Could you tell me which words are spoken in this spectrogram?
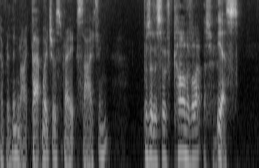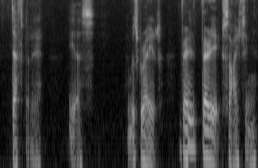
everything like that, which was very exciting. Was it a sort of carnival atmosphere? Yes, definitely. Yes. It was great. Very, very exciting.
